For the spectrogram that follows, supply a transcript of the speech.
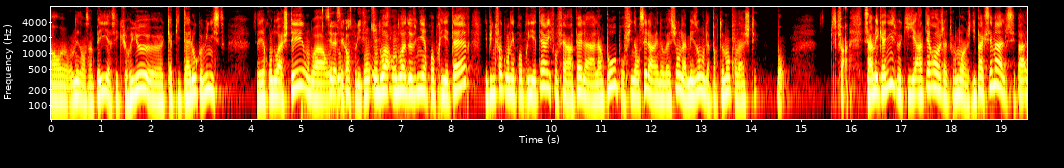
Alors, on est dans un pays assez curieux, euh, capitalo-communiste. C'est-à-dire qu'on doit acheter, on doit. C'est la séquence politique. On, doit, on doit devenir propriétaire. Et puis une fois qu'on est propriétaire, il faut faire appel à, l'impôt pour financer la rénovation de la maison ou de l'appartement qu'on a acheté. Bon. Enfin, c'est un mécanisme qui interroge à tout le moins. Je dis pas que c'est mal, c'est pas,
